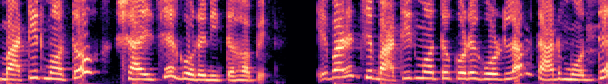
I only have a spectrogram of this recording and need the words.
বাটির মতো সাইজে গড়ে নিতে হবে। এবারে যে বাটির মতো করে গড়লাম, তার মধ্যে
